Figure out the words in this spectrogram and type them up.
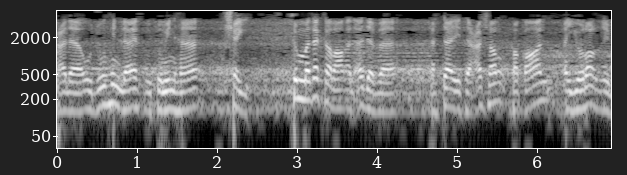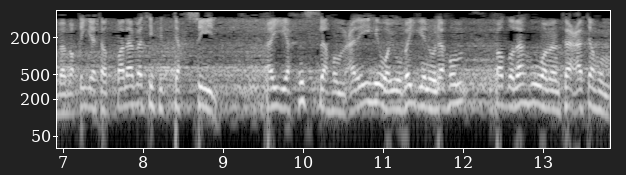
على وجوه لا يثبت منها شيء. ثم ذكر الأدب الثالث عشر فقال أن يرغب بقية الطلبة في التحصيل أن يحثهم عليه ويبين لهم فضله ومنفعتهم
